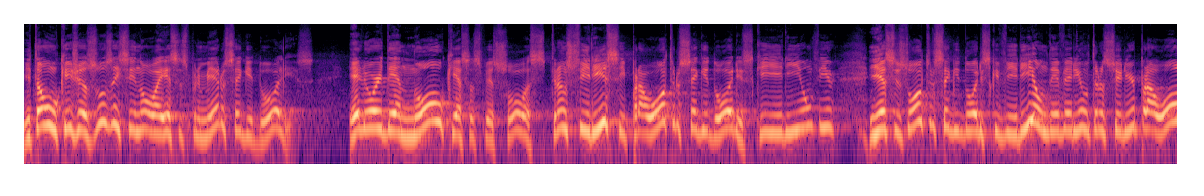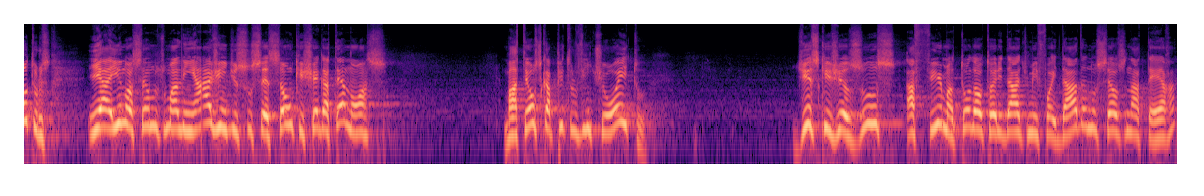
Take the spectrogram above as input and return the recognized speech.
Então, o que Jesus ensinou a esses primeiros seguidores ele ordenou que essas pessoas transferissem para outros seguidores que iriam vir. E esses outros seguidores que viriam deveriam transferir para outros. E aí nós temos uma linhagem de sucessão que chega até nós. Mateus capítulo 28 diz que Jesus afirma: toda autoridade me foi dada nos céus e na terra.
